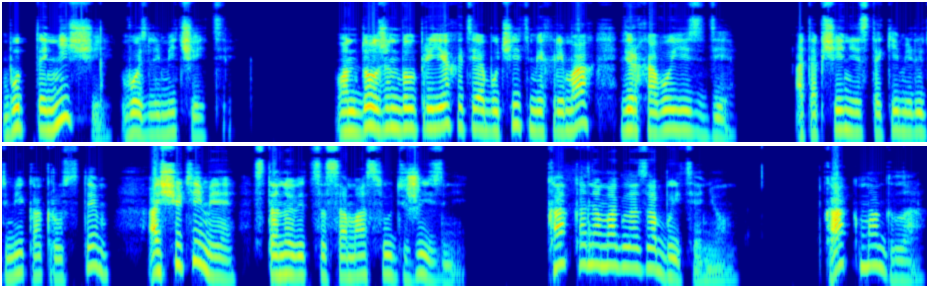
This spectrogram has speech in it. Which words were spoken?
будто нищий возле мечети. Он должен был приехать и обучить Мехримах верховой езде. От общения с такими людьми, как Рустем, ощутимее становится сама суть жизни. Как она могла забыть о нем? Как могла?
